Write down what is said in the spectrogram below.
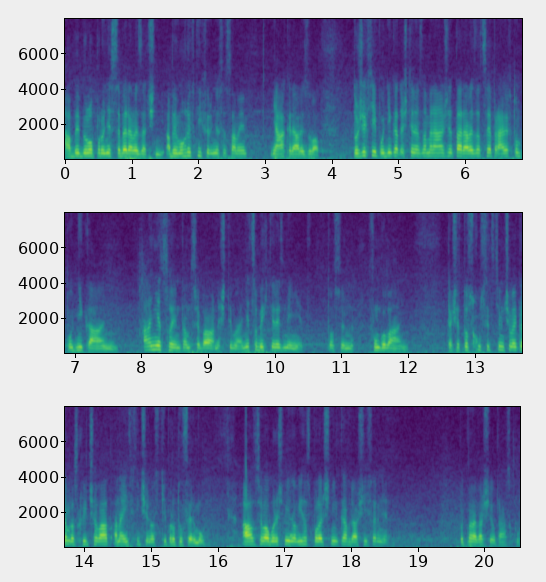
aby bylo pro ně seberealizační, aby mohli v té firmě se sami nějak realizovat. To, že chtějí podnikat, ještě neznamená, že ta realizace je právě v tom podnikání. ale něco jim tam třeba neštimuje, něco by chtěli změnit v tom svém fungování. Takže to zkusit s tím člověkem rozklíčovat a najít té činnosti pro tu firmu. A třeba budeš mít nového společníka v další firmě. Pojďme na další otázku.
